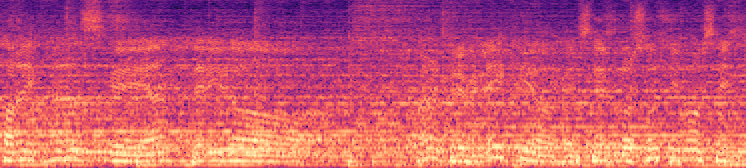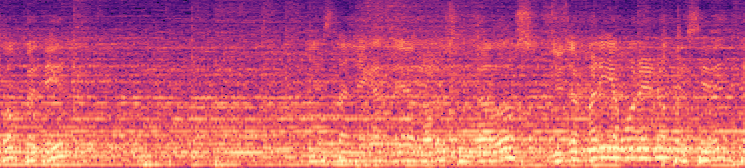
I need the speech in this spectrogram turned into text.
Parejas que han tenido bueno, el privilegio de ser los últimos en competir. Y están llegando ya los resultados. José María Moreno, presidente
